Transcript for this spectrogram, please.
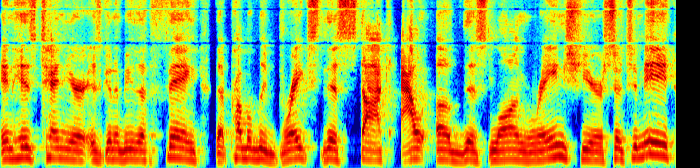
in his tenure is going to be the thing that probably breaks this stock out of this long range here. So to me,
